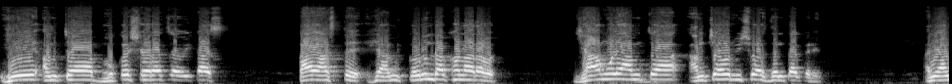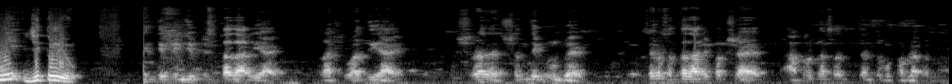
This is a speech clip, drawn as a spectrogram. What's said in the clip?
हे आमच्या भोकर शहराचा विकास काय असतंय हे आम्ही करून दाखवणार आहोत. ज्यामुळे आमचा आमच्यावर विश्वास जनता करेल. आणि आम्ही जितून येऊ. सत्ताधारी आहे राष्ट्रवादी आहे संत ग्रुप आहे सगळं सत्ताधारी पक्ष आहेत. आपण कसं त्यांचा मुकाबला करणार?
